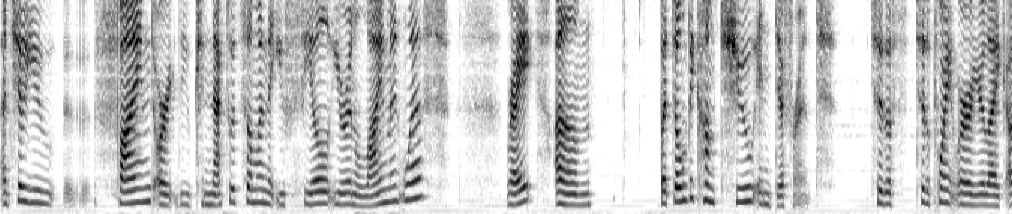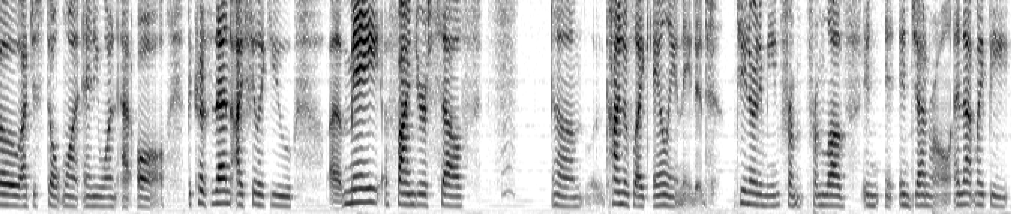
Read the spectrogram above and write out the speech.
until you uh, find or you connect with someone that you feel you're in alignment with, right? Um, but don't become too indifferent to the to the point where you're like oh i just don't want anyone at all because then i feel like you uh, may find yourself um, kind of like alienated do you know what i mean from from love in in general and that might be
